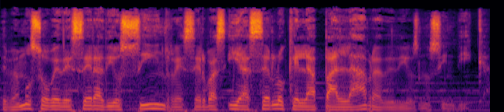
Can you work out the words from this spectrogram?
debemos obedecer a Dios sin reservas y hacer lo que la palabra de Dios nos indica.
